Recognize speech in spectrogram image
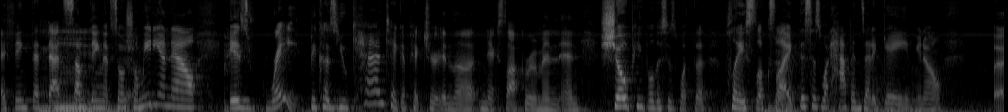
I think that that's something that social media now is great because you can take a picture in the Knicks locker room and, and show people this is what the place looks Yeah. like. This is what happens at a game, you know uh,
